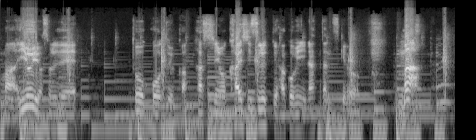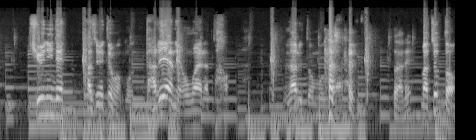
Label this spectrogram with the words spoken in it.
まあ、いよいよそれで、投稿というか、発信を開始するっていう運びになったんですけど、まあ、急にね、始めてももう、誰やねん、お前らと、なると思うから、確かに。そうだね。まあちょっと、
